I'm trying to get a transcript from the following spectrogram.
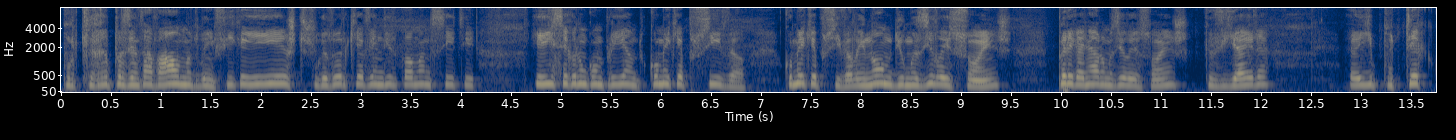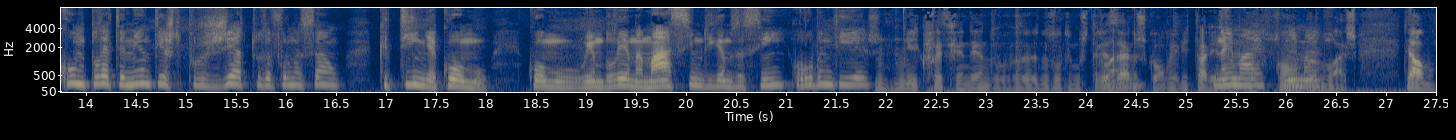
porque representava a alma do Benfica e é este jogador que é vendido para o Man City. E é isso é que eu não compreendo. Como é que é possível? Como é que é possível, em nome de umas eleições, para ganhar umas eleições, que Vieira hipoteca completamente este projeto da formação que tinha como como emblema máximo, digamos assim, Ruben Dias. Uhum, e que foi defendendo uh, nos últimos três claro. anos com o Rui Vitória nem e mais, com nem Bruno. Lage. Telmo,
